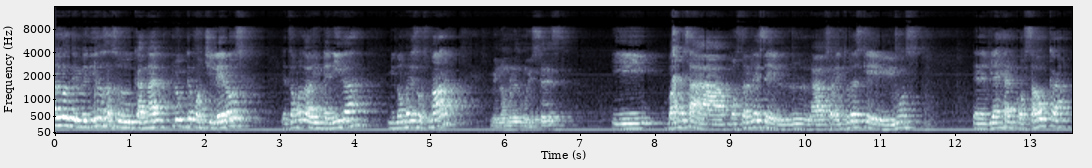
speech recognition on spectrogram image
amigos? Bienvenidos a su canal Club de Mochileros. Les damos la bienvenida. Mi nombre es Osmar Mi nombre es Moisés. y vamos a mostrarles el- las aventuras que vivimos en el viaje al Cosauca.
